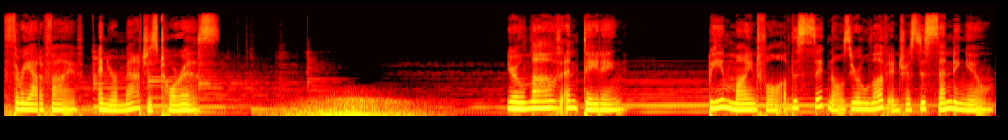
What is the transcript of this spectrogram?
3 out of 5, and your match is Taurus. Your love and dating. Be mindful of the signals your love interest is sending you.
